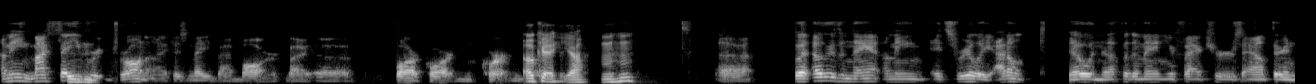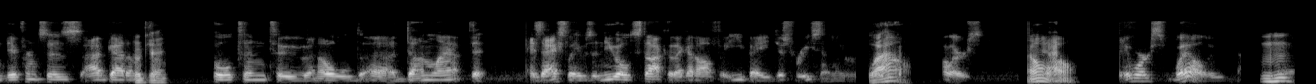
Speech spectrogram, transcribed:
I mean, my favorite mm-hmm. draw knife is made by Barr by uh, Barr Quarton. Quarton. Okay. Yeah. Mm-hmm. Uh, but other than that, I mean, it's really I don't know enough of the manufacturers out there and differences. I've got them okay. from Fulton to an old uh, Dunlap that is actually it was a new old stock that I got off of eBay just recently. Wow. Dollars. Oh wow. I, it works well. Mm-hmm. Uh,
